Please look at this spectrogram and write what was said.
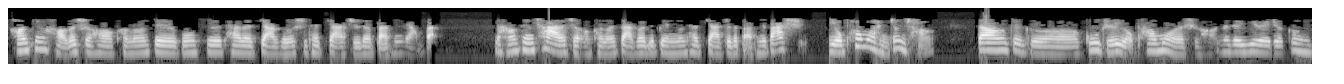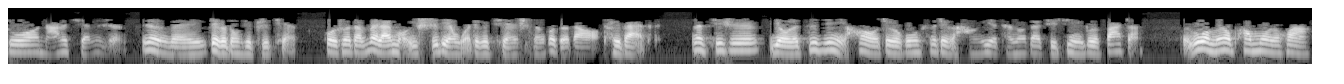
行情好的时候，可能这个公司它的价格是它价值的百分之两百。那行情差的时候，可能价格就变成它价值的百分之八十。有泡沫很正常。当这个估值有泡沫的时候，那就意味着更多拿着钱的人认为这个东西值钱，或者说在未来某一时点，我这个钱是能够得到 payback 的。那其实有了资金以后，这个公司这个行业才能再去进一步的发展。如果没有泡沫的话，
